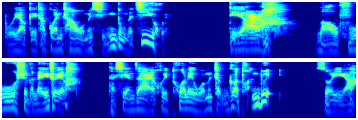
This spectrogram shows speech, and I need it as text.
不要给他观察我们行动的机会。第二啊。”老福是个累赘了，他现在会拖累我们整个团队，所以啊，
